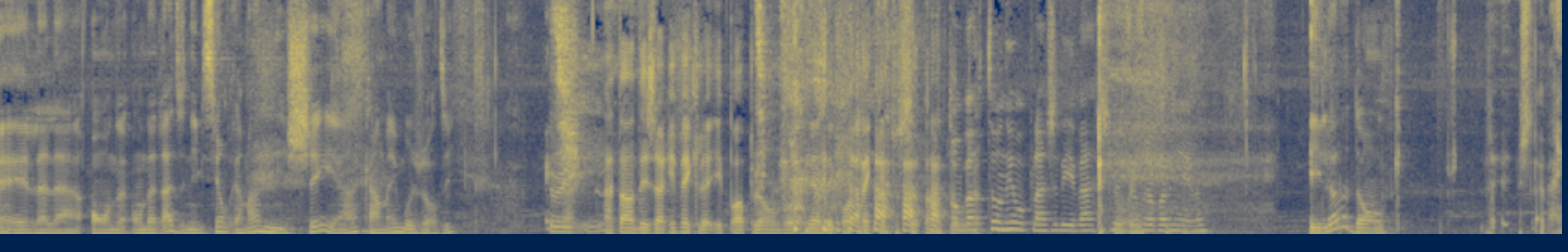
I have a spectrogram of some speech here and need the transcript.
Eh là là, on, a- on a l'air d'une émission vraiment nichée, hein, quand même, aujourd'hui. Oui. Attendez, j'arrive avec le hip-hop, là. On va venir décontracter tout ça On tantôt. va là. retourner au plancher des vaches, là, ça sera pas bien, là. Et là, donc, ben,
